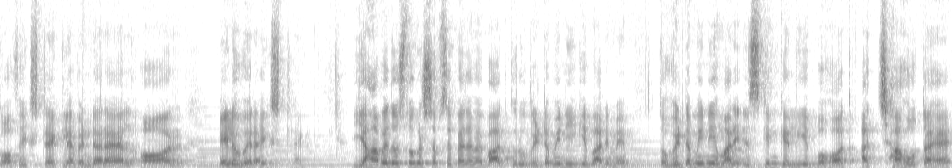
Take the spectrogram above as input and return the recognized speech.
coffee extract lavender oil और एलोवेरा एक्सट्रैक्ट यहाँ पे दोस्तों, अगर सबसे पहले मैं बात करूँ विटामिन ई e के बारे में तो विटामिन ई e हमारे स्किन के लिए बहुत अच्छा होता है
